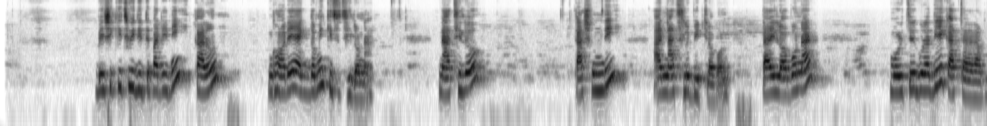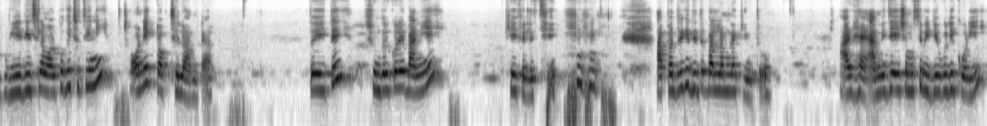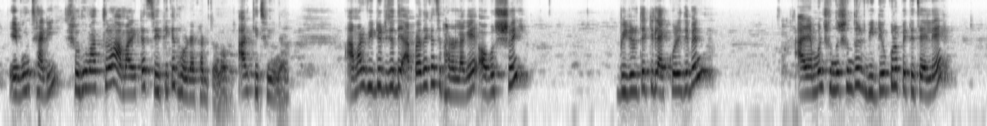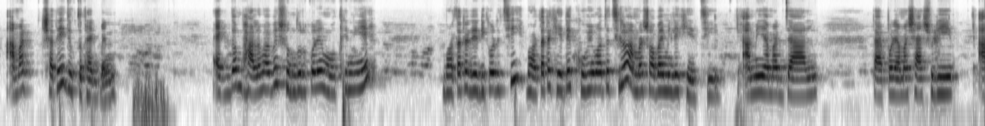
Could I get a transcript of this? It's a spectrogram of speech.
বেশি কিছুই দিতে পারিনি, কারণ ঘরে একদমই কিছু ছিল না। না ছিল কাসুন্দি আর না ছিল বিট লবণ। তাই লবণ আর মরিচের গুঁড়া দিয়ে কাঁচা আম দিয়ে দিয়েছিলাম অল্প কিছু চিনি, অনেক টক ছিল আমটা। তো এইটাই সুন্দর করে বানিয়ে খেয়ে ফেলেছি। আপনাদেরকে দিতে পারলাম না কিন্তু। আর হ্যাঁ আমি যে এই সমস্ত ভিডিওগুলি করি এবং ছাড়ি, শুধুমাত্র আমার একটা স্মৃতিকে ধরে রাখার জন্য, আর কিছুই না। আমার ভিডিওটি যদি আপনাদের কাছে ভালো লাগে, অবশ্যই ভিডিওতে একটি লাইক করে দেবেন। আর এমন সুন্দর সুন্দর ভিডিওগুলো পেতে চাইলে আমার সাথেই যুক্ত থাকবেন। একদম ভালোভাবে সুন্দর করে মথে নিয়ে ভর্তাটা রেডি করেছি। ভর্তাটা খেতে খুবই মজা ছিল, আমরা সবাই মিলে খেয়েছি। আমি, আমার জাল, তারপরে আমার শাশুড়ি,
